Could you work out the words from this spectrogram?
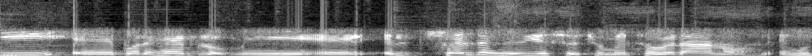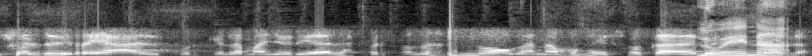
Y, eh, por ejemplo, mi, eh, el sueldo es de 18 mil soberanos, es un sueldo irreal porque la mayoría de las personas no ganamos eso acá en Loena,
